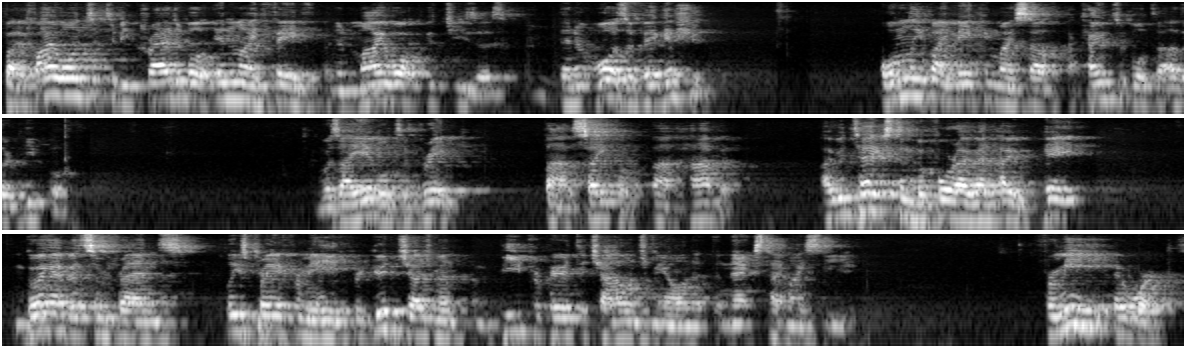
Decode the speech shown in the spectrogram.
But if I wanted to be credible in my faith and in my walk with Jesus, then it was a big issue. Only by making myself accountable to other people was I able to break that cycle, that habit. I would text him before I went out, hey, I'm going out with some friends. Please pray for me for good judgment and be prepared to challenge me on it the next time I see you. For me, it worked.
